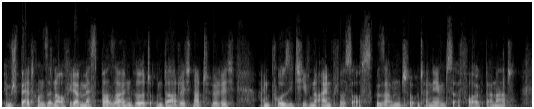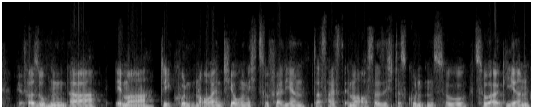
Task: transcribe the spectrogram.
im späteren Sinne auch wieder messbar sein wird und dadurch natürlich einen positiven Einfluss aufs gesamte Unternehmenserfolg dann hat. Wir versuchen da immer die Kundenorientierung nicht zu verlieren. Das heißt, immer aus der Sicht des Kunden zu, zu agieren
